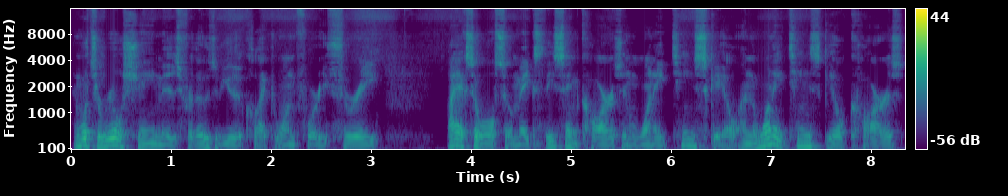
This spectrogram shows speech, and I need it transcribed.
And what's a real shame is for those of you that collect 143, IXO also makes these same cars in 118 scale, and the 118 scale cars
